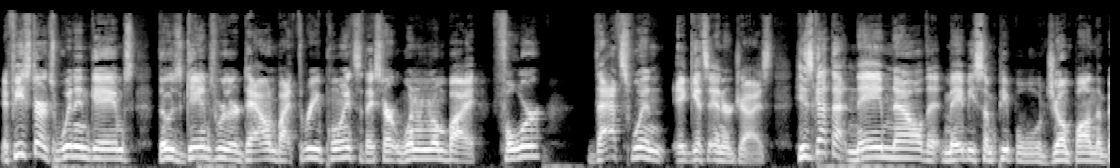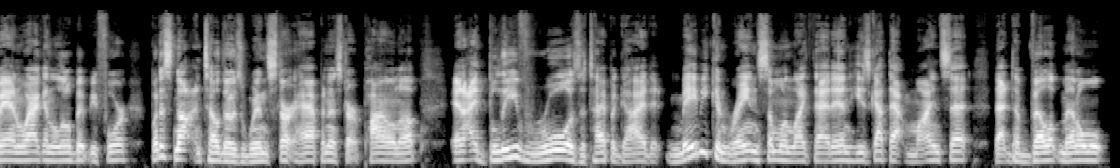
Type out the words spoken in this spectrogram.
If he starts winning games, those games where they're down by three points, if they start winning them by four, that's when it gets energized. He's got that name now that maybe some people will jump on the bandwagon a little bit before, but it's not until those wins start happening, start piling up. And I believe Rhule is the type of guy that maybe can rein someone like that in. He's got that mindset, that developmental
